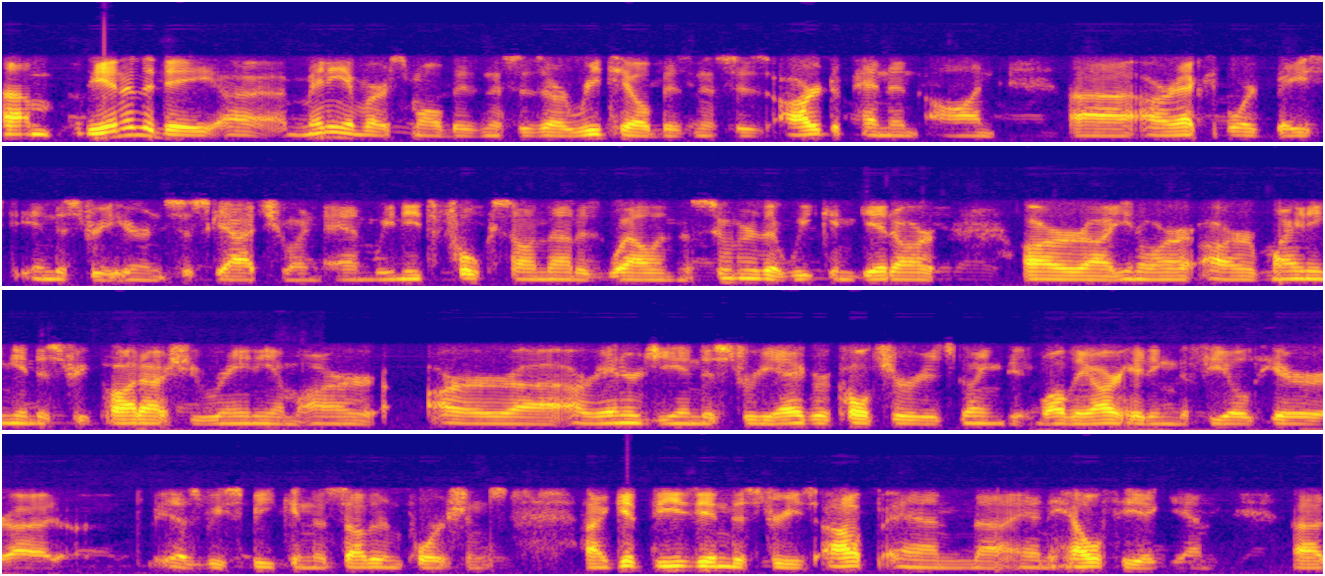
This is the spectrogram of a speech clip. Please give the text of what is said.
Um, at the end of the day, uh, many of our small businesses, our retail businesses, are dependent on uh, our export-based industry here in Saskatchewan, and we need to focus on that as well. And the sooner that we can get our our uh, you know our, our mining industry, potash, uranium, our our uh, our energy industry, agriculture is going to while they are hitting the field here uh, as we speak in the southern portions, uh, get these industries up and uh, and healthy again. Uh,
